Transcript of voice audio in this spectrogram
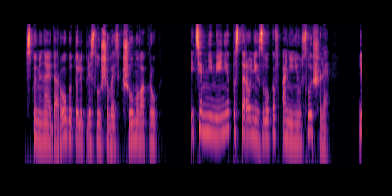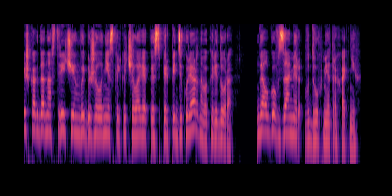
вспоминая дорогу, то ли прислушиваясь к шуму вокруг. И тем не менее посторонних звуков они не услышали. Лишь когда навстречу им выбежало несколько человек из перпендикулярного коридора, Долгов замер в двух метрах от них.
